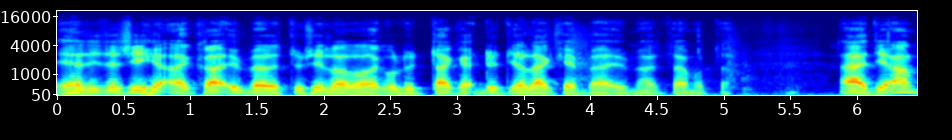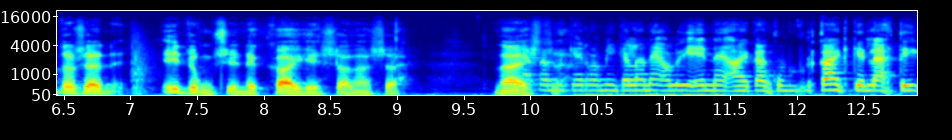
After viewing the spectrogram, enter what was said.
Eihän niitä siihen aikaan ymmärretty sillä lailla, kun nyt, täkä, nyt jälkeenpäin ymmärtää, mutta äiti antoi sen itun sinne kaikissa näissä näistä. Minä kerron, minkälainen oli ennen aikaan, kun kaikki lähti,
